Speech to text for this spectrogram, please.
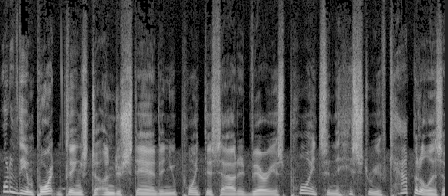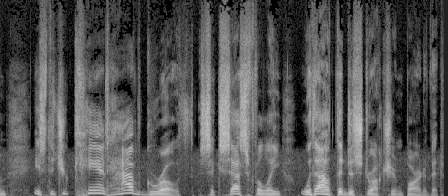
one of the important things to understand, and you point this out at various points in the history of capitalism, is that you can't have growth successfully without the destruction part of it.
